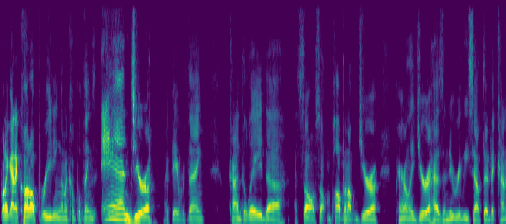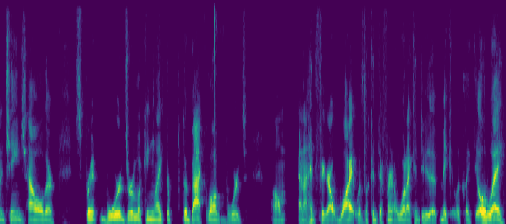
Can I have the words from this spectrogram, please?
but I got cut up reading on a couple things and Jira, my favorite thing. Kind of delayed. Uh, I saw something popping up Jira. Apparently, Jira has a new release out there that kind of changed how all their sprint boards are looking like the the backlog boards. Um, and I had to figure out why it was looking different and what I could do to make it look like the old way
